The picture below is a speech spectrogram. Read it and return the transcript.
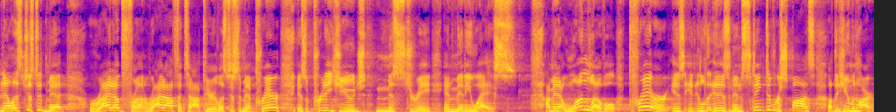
Now, let's just admit right up front, right off the top here, let's just admit prayer is a pretty huge mystery in many ways. I mean, at one level, prayer is, it is an instinctive response of the human heart.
